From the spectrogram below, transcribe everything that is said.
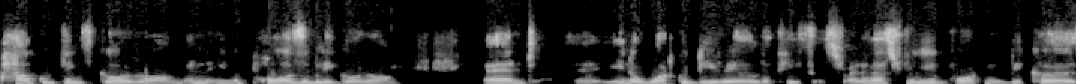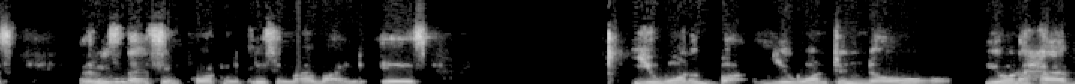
how could things go wrong and you know plausibly go wrong, and uh, you know what could derail the thesis, right? And that's really important because the reason that's important, at least in my mind, is you want to you want to know you want to have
